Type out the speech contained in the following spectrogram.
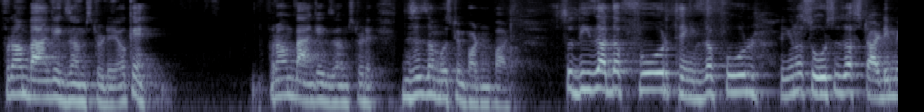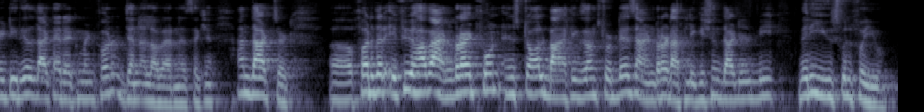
from bank exams today. Okay. From bank exams today. This is the most important part. So these are the four things, the four you know sources of study material that I recommend for general awareness section, and that's it. Uh, further, if you have an Android phone, install Bank Exams Today's Android application. That will be very useful for you.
